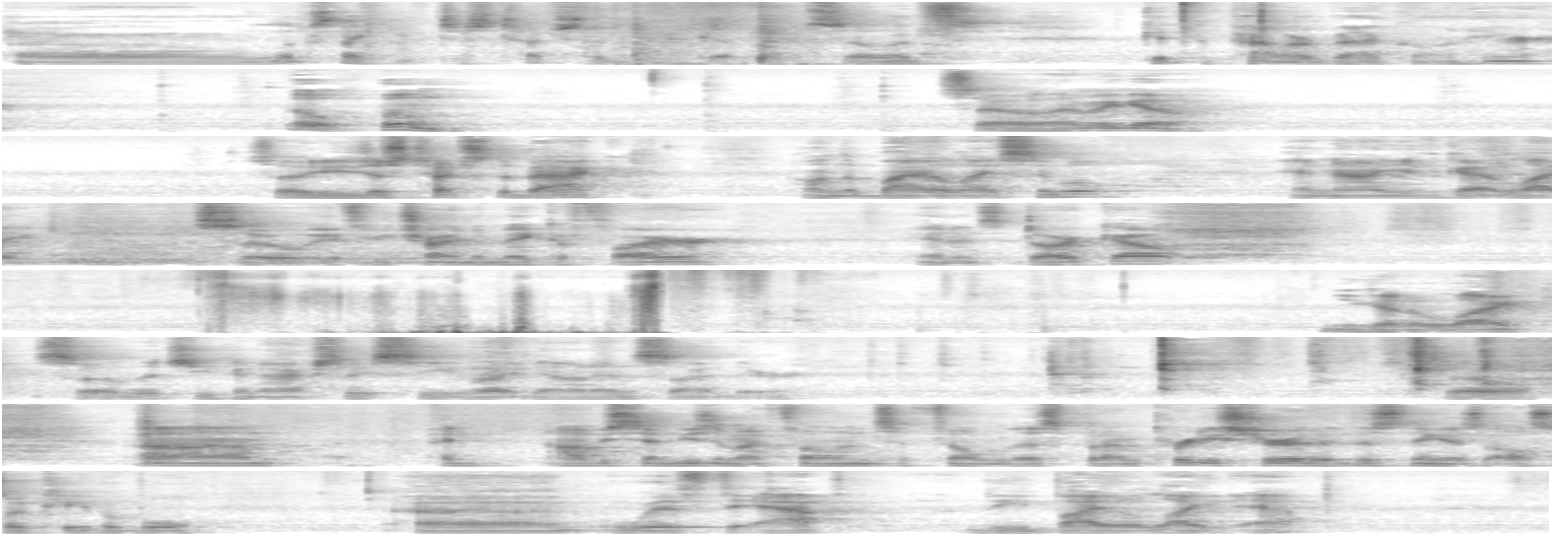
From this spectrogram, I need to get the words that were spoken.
Uh, looks like you just touched the back of it. So let's get the power back on here. Oh, boom. So there we go. So you just touch the back on the BioLite symbol and now you've got light. So if you're trying to make a fire and it's dark out, you got a light so that you can actually see right down inside there. So um, I, obviously I'm using my phone to film this, but I'm pretty sure that this thing is also capable uh, with the app, the BioLite app.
